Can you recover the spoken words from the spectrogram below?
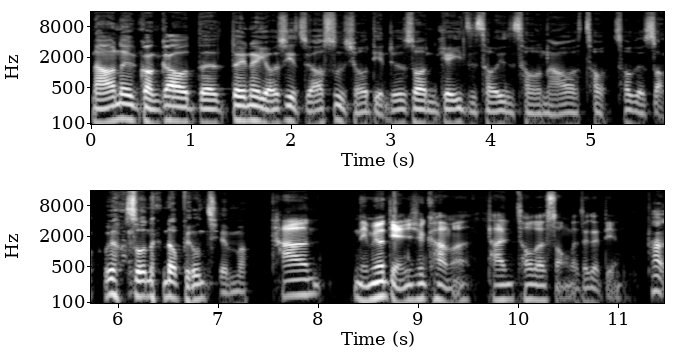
然后那个广告的对那个游戏主要诉求点就是说，你可以一直抽，一直抽，然后抽抽个爽。我想说，难道不用钱吗？他，你没有点进去看吗？他抽的怂了这个点。他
